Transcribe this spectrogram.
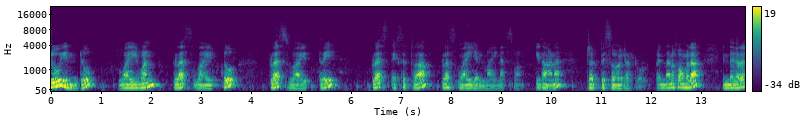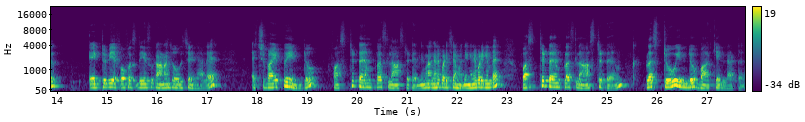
two into Y one plus Y two plus Y three plus etcetera plus Y N minus one ഇതാണ് ട്രെപ്പിസോയിഡൽ റൂൾ അപ്പോൾ എന്താണ് formula integral A to B F of S D S കാണാൻ ചോദിച്ചു കഴിഞ്ഞാൽ H by two into first term plus last term നിങ്ങൾ അങ്ങനെ പഠിച്ചാൽ മതി. എങ്ങനെ പഠിക്കണ്ടേ? First term plus last term plus two into ബാക്കി എല്ലാ ടേം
